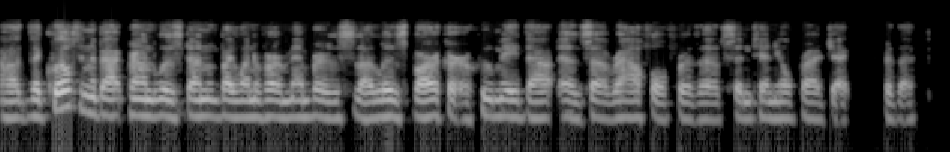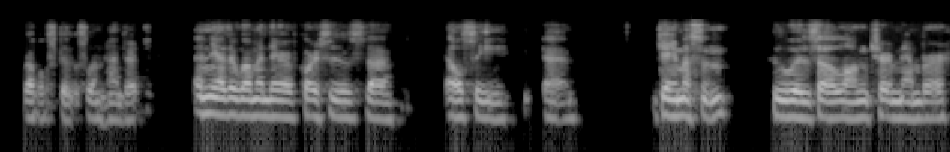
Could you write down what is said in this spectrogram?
Uh, the quilt in the background was done by one of our members, uh, Liz Barker, who made that as a raffle for the Centennial Project for the Revelstokes 100. And the other woman there, of course, is uh, Elsie uh, Jameson, who was a long-term member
